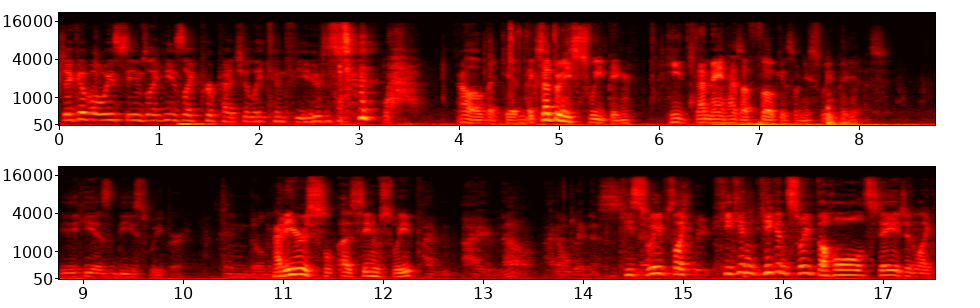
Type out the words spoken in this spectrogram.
Jacob always seems like he's like perpetually confused. I love that kid. Except when he's sweeping. He that man has a focus when he's sweeping. yes, he, he is the sweeper in building. Have you ever uh, seen him sweep? I'm, I no, I don't witness. He sweeps like sweep. he can he can sweep the whole stage in like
